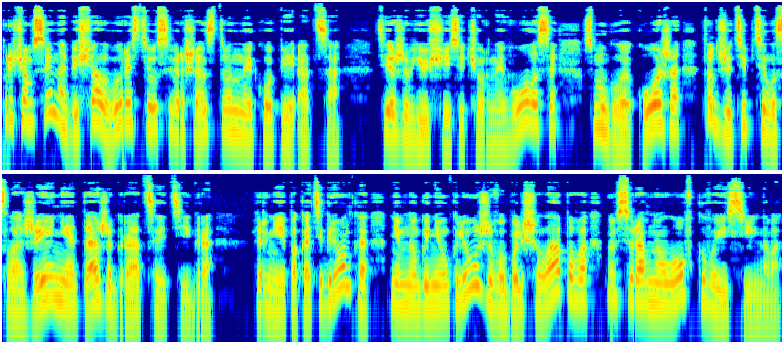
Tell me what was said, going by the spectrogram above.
причем сын обещал вырасти усовершенствованной копией отца. Те же вьющиеся черные волосы, смуглая кожа, тот же тип телосложения, та же грация тигра. Вернее, пока тигренка, немного неуклюжего, большелапого, но все равно ловкого и сильного.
